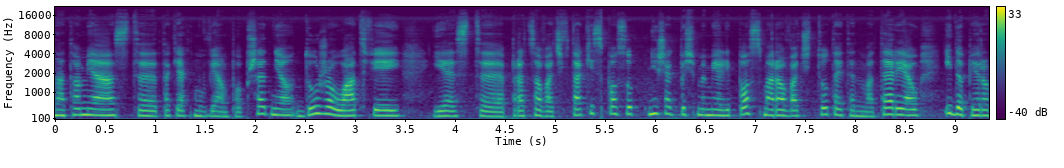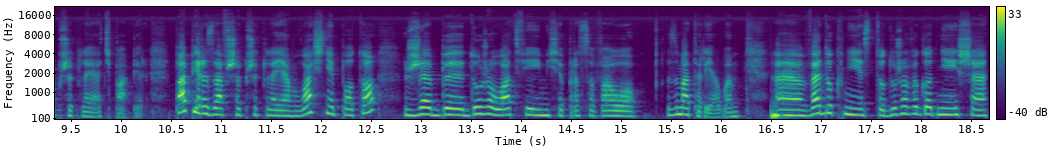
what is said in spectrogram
Natomiast, e, tak jak mówiłam poprzednio, dużo łatwiej jest e, pracować w taki sposób, niż jakbyśmy mieli posmarować tutaj ten materiał i dopiero przyklejać papier. Papier zawsze przyklejam właśnie po to, żeby dużo łatwiej mi się pracowało z materiałem. E, według mnie jest to dużo wygodniejsze.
